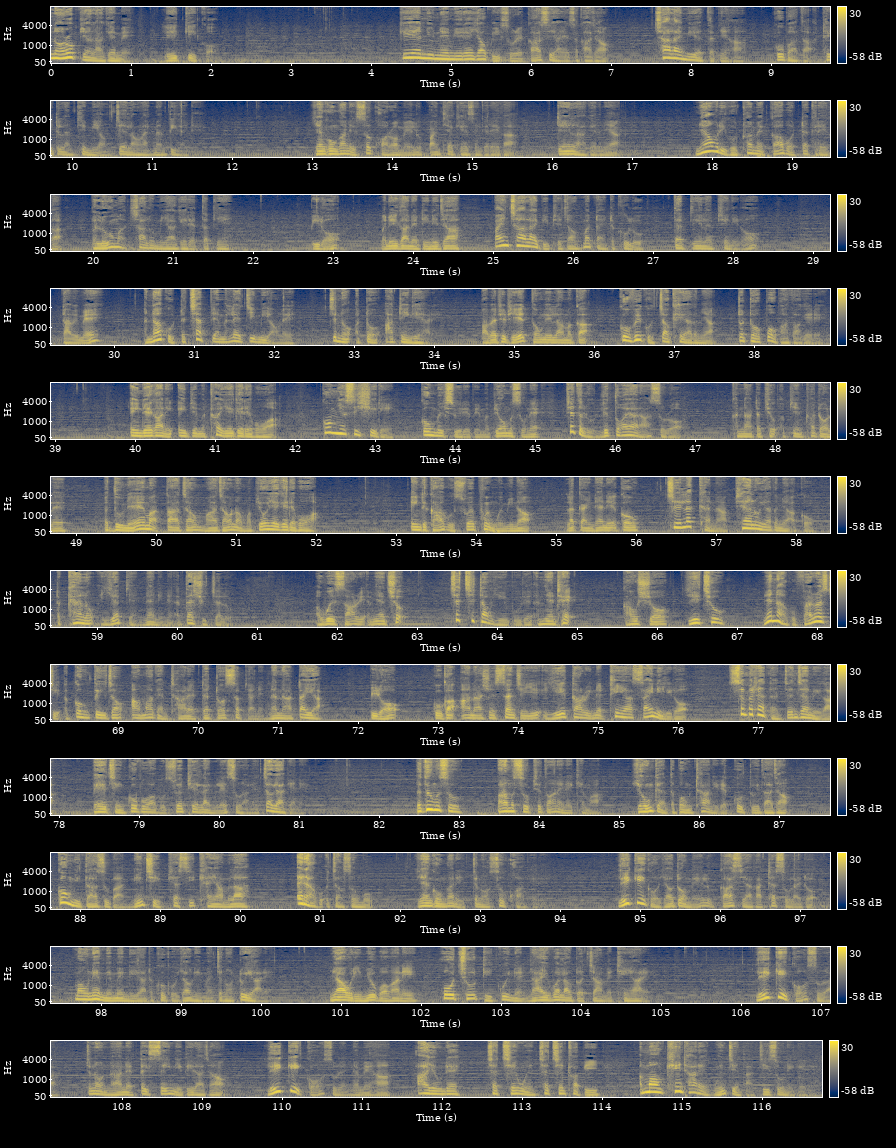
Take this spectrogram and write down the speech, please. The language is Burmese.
ကျွန်တော်တို့ပြန်လာခဲ့မယ်လေးကီကော KNU နယ်မြေထဲရောက်ပြီဆိုတဲ့ကားဆရာရဲ့စကားကြောင့်ချလိုက်မိတဲ့တပ်ပြင်းဟာကိုဘာသာအထိတ်တလန့်ဖြစ်မိအောင်ကြဲလောင်လိုက်မှန်းသိလိုက်တယ်။ရန်ကုန်ကနေစုတ်ခွာတော့မယ်လို့ပိုင်းဖြတ်ခဲ့စဉ်ကတည်းကတင်းလာခဲ့သမျှမြဝတီကိုထွက်မဲ့ကားပေါ်တက်ခရဲကဘလို့မှချလို့မရခဲ့တဲ့တပ်ပြင်းပြီးတော့မနေ့ကနဲ့ဒီနေ့ကြားပိုင်းချလိုက်ပြီဖြစ်ကြောင်းမှတ်တိုင်တစ်ခုလိုတပ်ပြင်းလည်းဖြစ်နေတော့ ဒါပေမဲ့အနောက်ကိုတစ်ချက်ပြန်မလှည့်ကြည့်မိအောင်လဲကျွန်တော်အတော်အားတင်းခဲ့ရတယ်။ဘာပဲဖြစ်ဖြစ်၃လေးလမကကိုဗစ်ကိုကြောက်ခဲ့ရသမျှတော်တော်ပေါ့ပါသွားခဲ့တယ်။အိမ်ထဲကနေအိမ်ပြင်မထွက်ရဲခဲ့တဲ့ဘဝကိုမျက်စိရှိတင်ကိုမိတ်ဆွေတွေပင်မပြောမဆိုနဲ့ဖြစ်တယ်လို့လစ်သွားရတာဆိုတော့ခဏတစ်ဖြုတ်အပြင်ထွက်တော့လဲဘသူနဲ့မှตาချောင်းမာချောင်းတော့မပြောရဲခဲ့တဲ့ဘဝအိမ်တကားကိုဆွဲဖွင့်ဝင်ပြီးနောက်လက်ကင်တန်းတွေအကုန်ခြေလက်ခံတာဖျန်းလို့ရသမျှအကုန် တခန်းလုံးအရက်ပြန်နဲ့နေနဲ့အသက်ရှူကျက်လို့အဝတ်စားတွေအမြန်ချွတ်ချစ်ချစ်တောက်ရေပူတဲ့အမြန်ထက်ခေါင်းလျှောရေချိုးမျက်နှာကို virus တွေအကုန်သေးချောင်းအာမခံထားတဲ့ Dettol ဆက်ပြန်နဲ့နာနာတိုက်ရပြီးတော့ကိုကအာနာရှင်စန့်ကျင်ရေးအရေးသားတွေနဲ့ထင်ရဆိုင်နေလေတော့စင်ပဒတ်တန်ကြမ်းကြမ်းတွေကဘယ်ချိန်ကိုဘဝကိုဆွဲပြစ်လိုက်မလဲဆိုတာလဲကြောက်ရပြန်တယ်ဘယ်သူမဆိုဘာမဆိုဖြစ်သွားနိုင်တဲ့ခင်မှာရုံးကန်တပုံထနေတဲ့ကိုသွေးသားကြောင့် ကိုမိသားစုပါနင်းချေဖြက်စီးခံရမလားအဲ့ဒါကိုအကြောက်ဆုံးမို့ရန်ကုန်ကနေကျွန်တော်ဆုတ်ခွာခဲ့တယ်လေးကေကိုရောက်တော့မယ်လို့ကားဆရာကထက်ဆိုလိုက်တော့မှောင်နဲ့မဲမဲနေရာတစ်ခုကိုရောက်နေမှကျွန်တော်တွေ့ရတယ်မြဝတီမြို့ပေါ်ကနေဟိုချိုးဒီကွိနဲ့နိုင်ဝက်လောက်တော့ကြာမယ်ထင်ရတယ်လေးကေကိုဆိုတာကျွန်တော်နားနဲ့တိတ်ဆိမ့်နေသေးတာကြောင့်လေးကေကိုဆိုတဲ့နာမည်ဟာအာယုံတဲ့ချက်ချင်းဝင်ချက်ချင်းထွက်ပြီးအမောင်ခင်းထားတဲ့ဝင်းကျင်သာကြီးစိုးနေခဲ့တယ်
